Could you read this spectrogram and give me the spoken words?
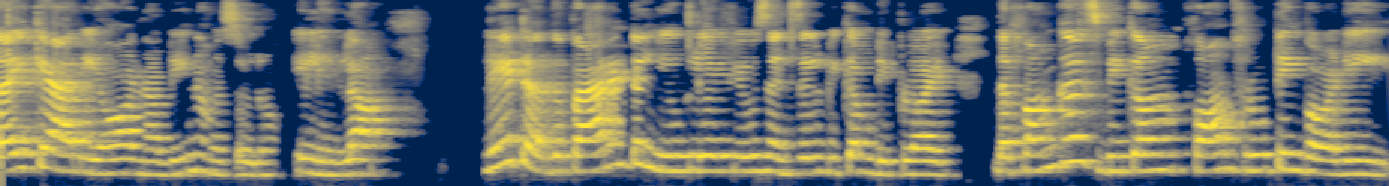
டைகேரியான் அப்படின்னு நம்ம சொல்றோம். இல்லைங்களா? Later, the parental nuclear fuse and cell become deployed. The fungus become form fruiting body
